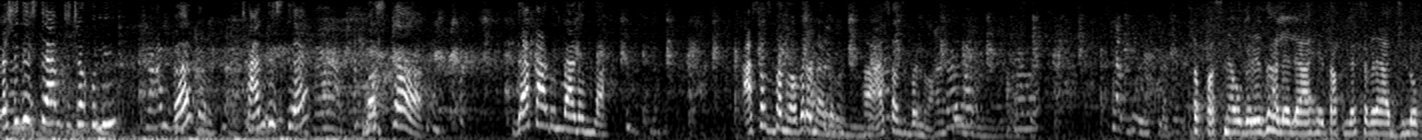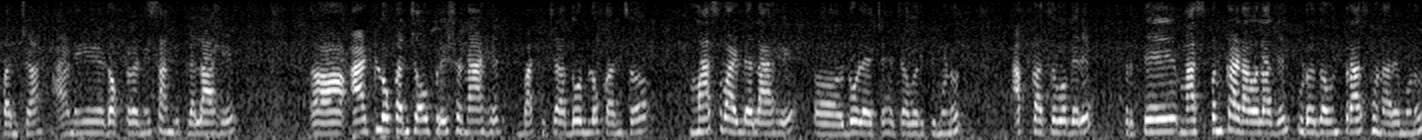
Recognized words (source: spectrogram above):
कशी दिसते आमची छकुली? हं? छान दिसते? मस्त. द्या काढून मॅडमला. असाच बनवा बरं मॅडम. हा असाच बनवा. तपासण्या वगैरे झालेल्या आहेत आपल्या सगळ्या आजी लोकांच्या आणि डॉक्टरांनी सांगितलेलं आहे. आठ लोकांचे ऑपरेशन आहेत. बाकीच्या दोन लोकांचं मास वाढलेलं आहे डोळ्याच्या ह्याच्यावरती म्हणून. अक्काचं वगैरे. तर ते मास पण काढावं लागेल. पुढं जाऊन त्रास होणार आहे म्हणून.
